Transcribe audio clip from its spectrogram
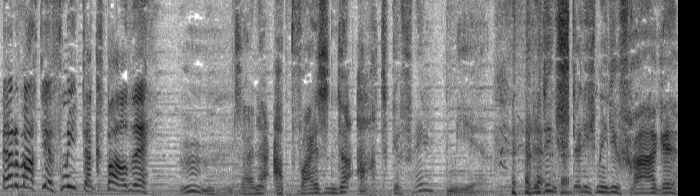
Er macht jetzt Mittagspause. Seine abweisende Art gefällt mir. Allerdings stelle ich mir die Frage,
